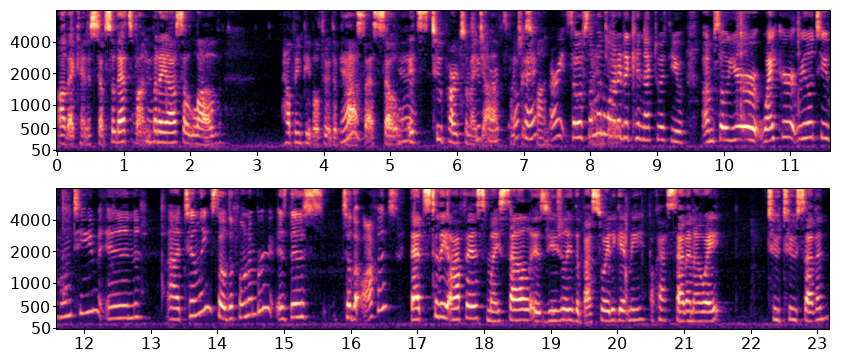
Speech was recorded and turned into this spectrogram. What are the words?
all that kind of stuff. So that's fun. Okay. But I also love helping people through the Yeah. process. So Yeah. it's two parts of my Two job, parts. which okay. is fun. All right. So if someone wanted it. to connect with you, um, so your Weichert Realty Home Team in uh, Tinley. So the phone number is this to the office. That's to the office. My cell is usually the best way to get me. Okay. 708 227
